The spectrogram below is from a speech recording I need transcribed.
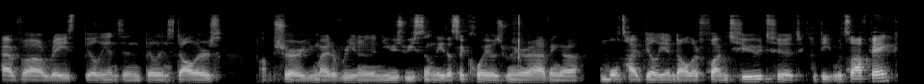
have uh, raised billions and billions of dollars. I'm sure you might have read in the news recently that Sequoia is rumored having a multi-billion dollar fund too to, to compete with SoftBank.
